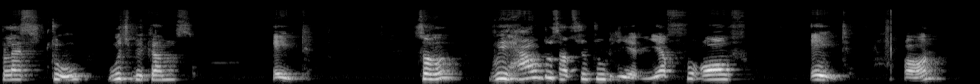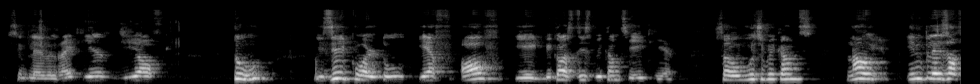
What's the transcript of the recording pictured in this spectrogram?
plus 2 which becomes 8. So we have to substitute here f of 8 or simply I will write here g of 2 is equal to f of 8 because this becomes 8 here. So which becomes now in place of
